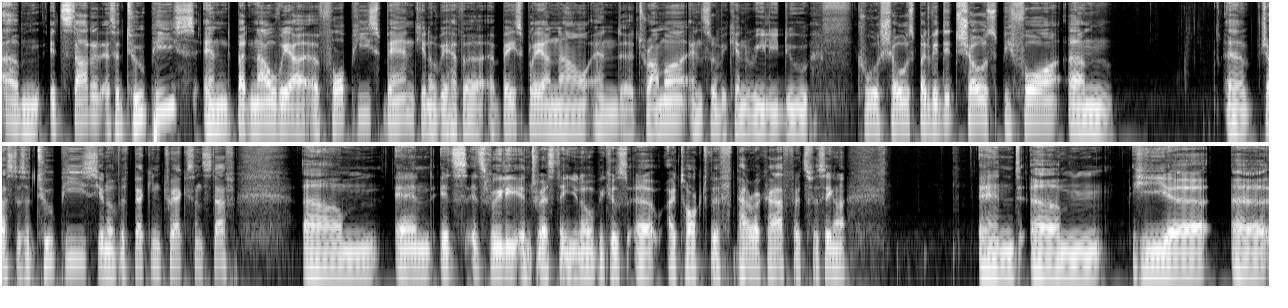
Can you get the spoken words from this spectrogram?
um, it started as a two-piece, and but now we are a four-piece band. You know, we have a, a, bass player now and a drummer, and so we can really do cool shows. But we did shows before. Um, uh, just as a two piece, you know, with backing tracks and stuff. Um, and it's it's really interesting, you know, because uh, I talked with Paragraph, it's the singer, and um, he. Uh, uh,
